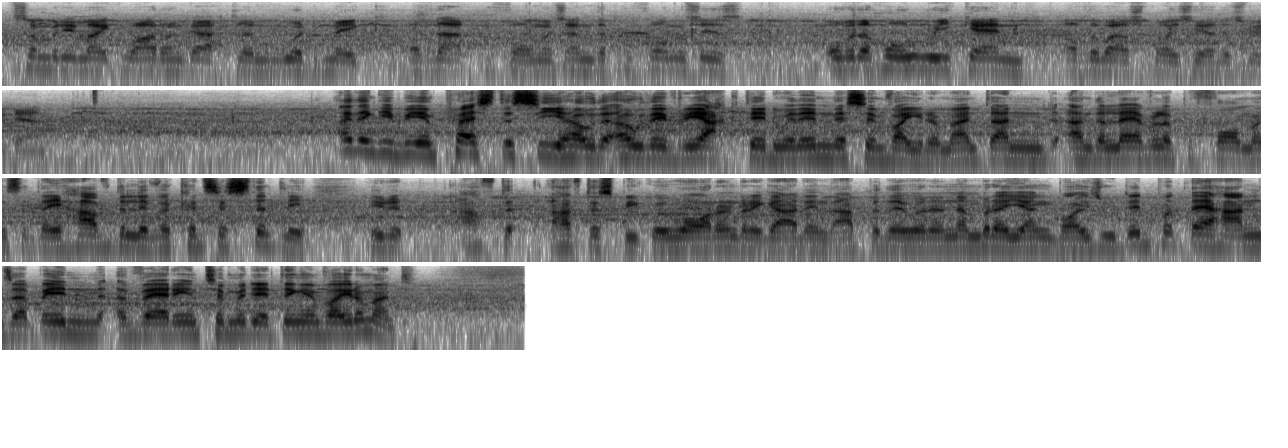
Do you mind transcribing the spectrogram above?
somebody like Warren Gatland would make of that performance and the performances over the whole weekend of the Welsh boys here this weekend? I think he'd be impressed to see how, the, how they've reacted within this environment and, and the level of performance that they have delivered consistently. You'd have to, have to speak with Warren regarding that, but there were a number of young boys who did put their hands up in a very intimidating environment.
